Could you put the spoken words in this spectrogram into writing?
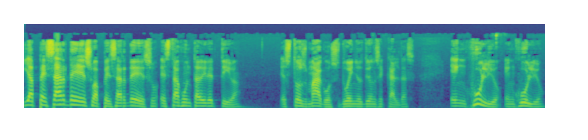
Y a pesar de eso, a pesar de eso, esta junta directiva, estos magos dueños de Once Caldas, en julio, en julio,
